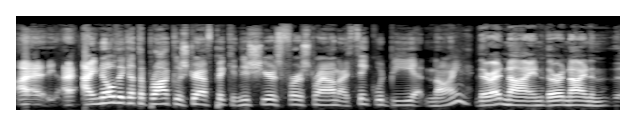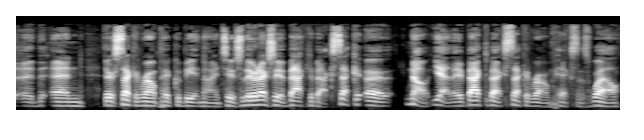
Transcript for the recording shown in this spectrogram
I, I, I know they got the Broncos draft pick in this year's first round. I think would be at nine. They're at nine. They're at nine, and and their second round pick would be at nine too. So they would actually have back to back second. Uh, no, yeah, they have back to back second round picks as well.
